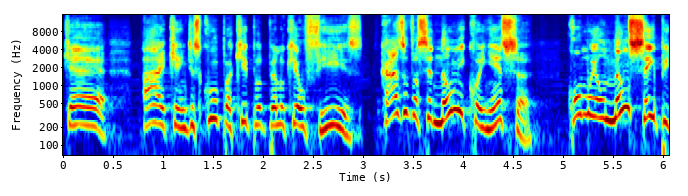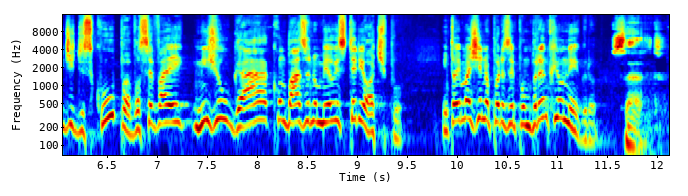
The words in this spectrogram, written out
que é, ai, quem desculpa aqui pelo que eu fiz. Caso você não me conheça, como eu não sei pedir desculpa, você vai me julgar com base no meu estereótipo. Então imagina, por exemplo, um branco e um negro. Certo.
